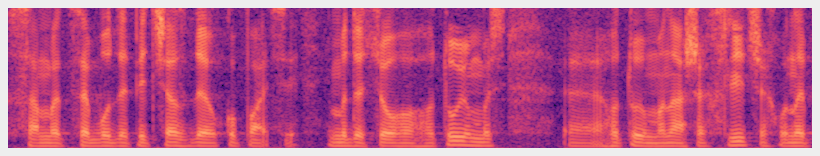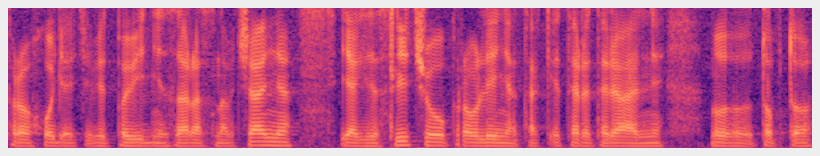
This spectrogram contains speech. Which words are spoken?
саме це буде під час деокупації. І ми до цього готуємось, готуємо наших слідчих. Вони проходять відповідні зараз навчання, як зі слідчого управління, так і територіальні. Ну, тобто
